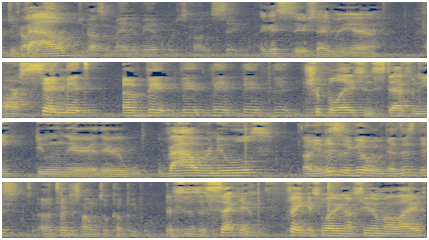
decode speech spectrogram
Would you Val. This, would you call this a main event or just call it a segment? I guess it's their segment, yeah. Our segment event, vent, vent, vent, vent. Triple H and Stephanie doing their their vow renewals. Oh yeah, this is a good one because this this uh, touches home to a couple people. This is the second fakest wedding I've seen in my life.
